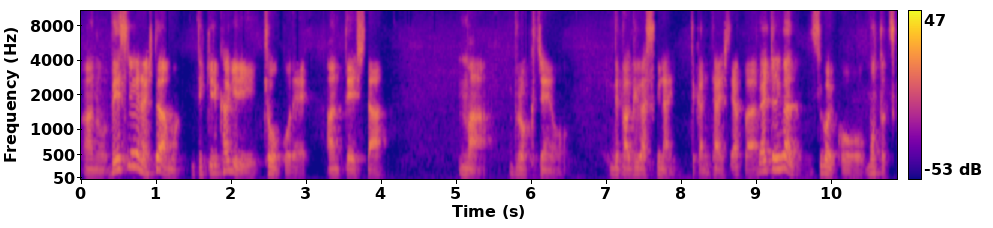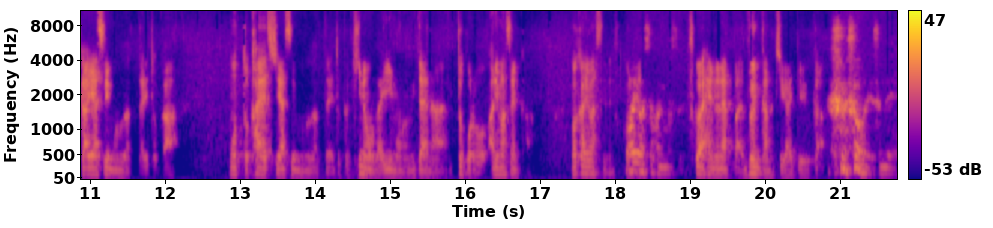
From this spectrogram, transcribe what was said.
あの、ベースレイの人はもうできる限り強固で安定した、まあ、ブロックチェーンを、で、バグが少ないとかに対して、やっぱライトニングはすごいこう、もっと使いやすいものだったりとか、もっと開発しやすいものだったりとか、機能がいいものみたいなところありませんか？わかりますね？わかりますわかります。そこら辺のやっぱ文化の違いというか、そうですね。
